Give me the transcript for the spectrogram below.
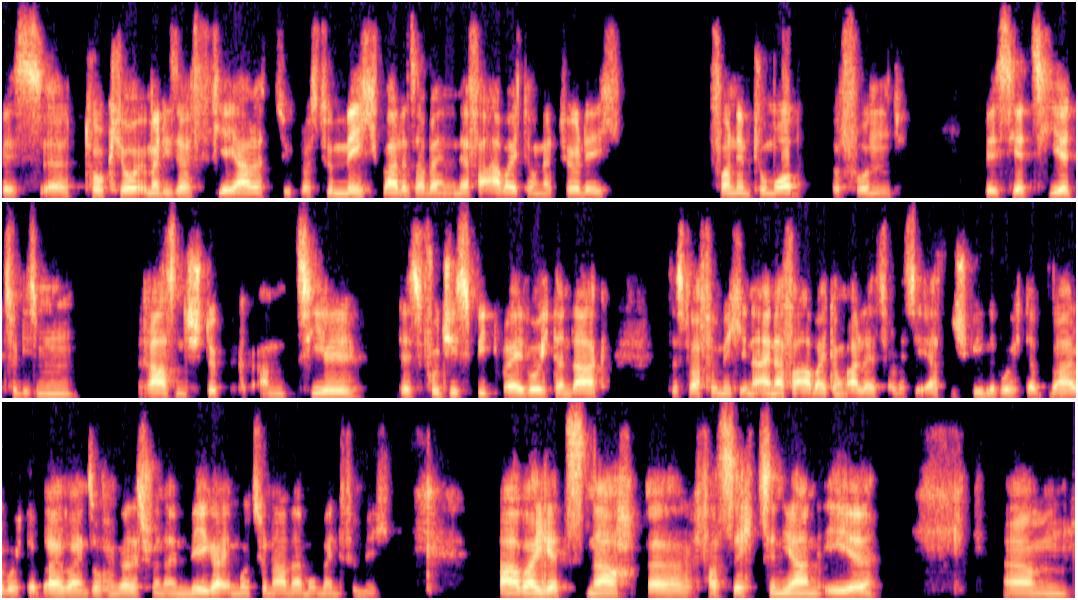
bis äh, Tokio immer dieser Vierjahreszyklus. Für mich war das aber in der Verarbeitung natürlich von dem Tumorbefund bis jetzt hier zu diesem Rasenstück am Ziel des Fuji Speedway, wo ich dann lag. Das war für mich in einer Verarbeitung alles, weil das die ersten Spiele, wo ich dabei, wo ich dabei war. Insofern war das schon ein mega emotionaler Moment für mich. Aber jetzt nach äh, fast 16 Jahren Ehe ähm,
